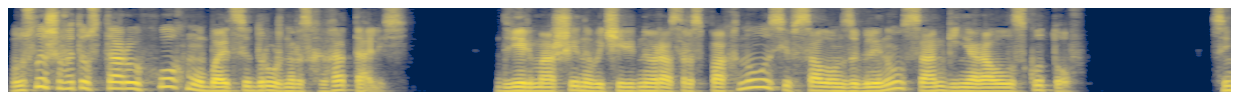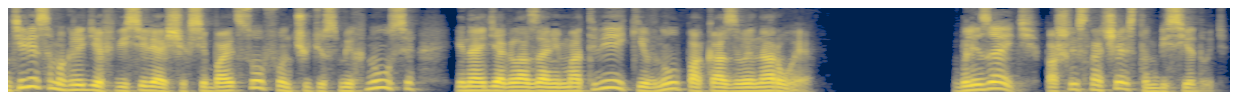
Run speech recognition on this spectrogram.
Услышав эту старую хохму, бойцы дружно расхохотались. Дверь машины в очередной раз распахнулась, и в салон заглянул сам генерал Лоскутов. С интересом оглядев веселящихся бойцов, он чуть усмехнулся и, найдя глазами Матвея, кивнул, показывая на Роя. «Вылезайте, пошли с начальством беседовать».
